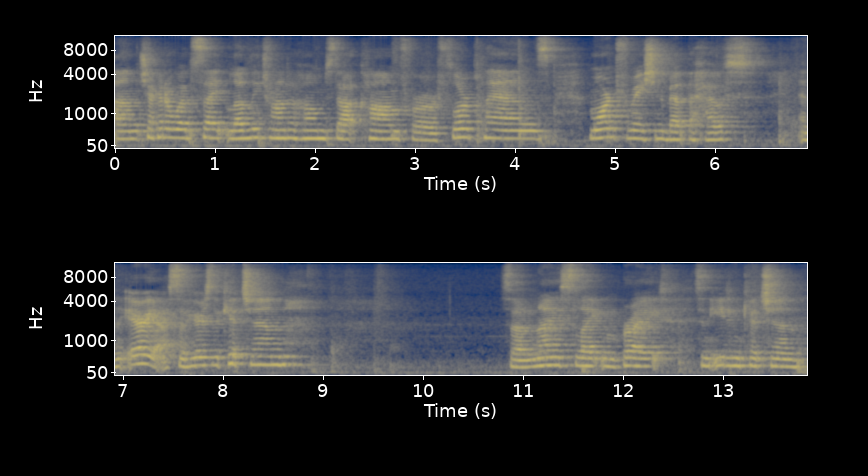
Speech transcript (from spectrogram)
Um, check out our website, lovelytorontohomes.com for floor plans, more information about the house and the area. So here's the kitchen. So nice, light and bright. It's an eat-in kitchen.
